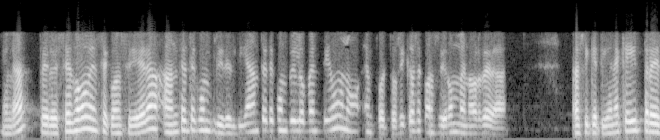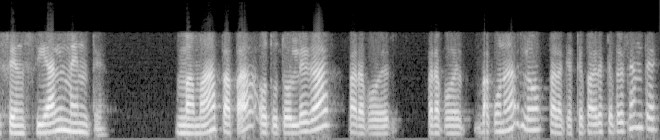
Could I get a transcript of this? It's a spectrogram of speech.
¿verdad? Pero ese joven se considera antes de cumplir, el día antes de cumplir los 21, en Puerto Rico se considera un menor de edad. Así que tiene que ir presencialmente mamá, papá o tutor legal para poder para poder vacunarlo, para que este padre esté presente,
